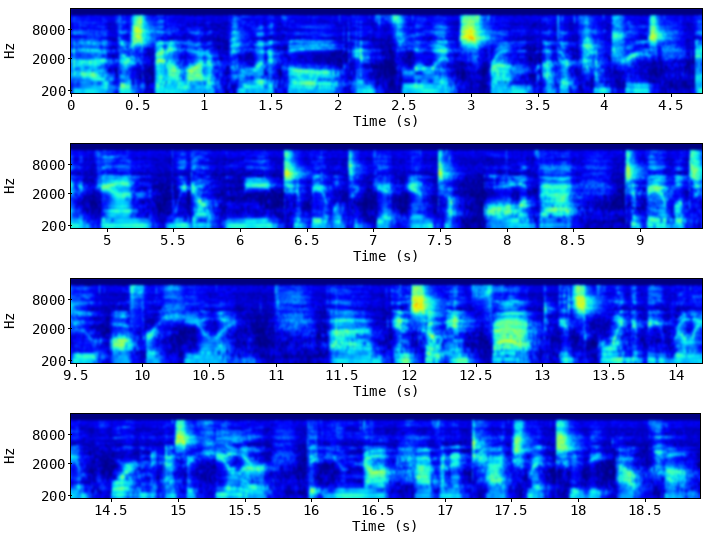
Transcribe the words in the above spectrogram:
Uh, there's been a lot of political influence from other countries. And again, we don't need to be able to get into all of that to be able to offer healing. Um, and so, in fact, it's going to be really important as a healer that you not have an attachment to the outcome,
